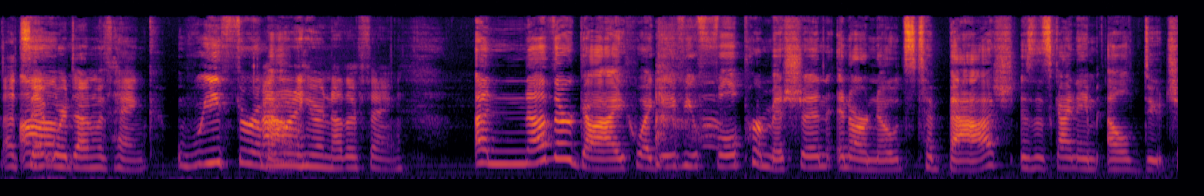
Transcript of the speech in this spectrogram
That's it. We're Um, done with Hank. We threw him I out. want to hear another thing. Another guy who I gave you full permission in our notes to bash is this guy named El Duce.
